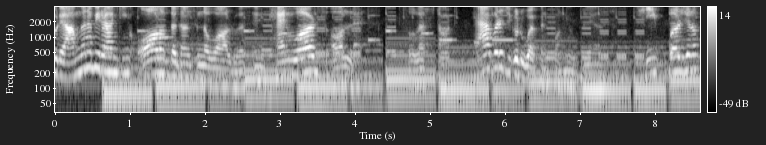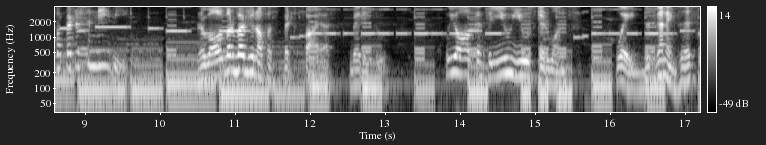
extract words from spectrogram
Today I'm gonna be ranking all of the guns in the West in 10 words or less. So let's start. Average good weapon for new players. Cheap version of a Paterson Navy. Revolver version of a Spitfire. Very good. We all can say you used it once. Wait, this gun exists?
